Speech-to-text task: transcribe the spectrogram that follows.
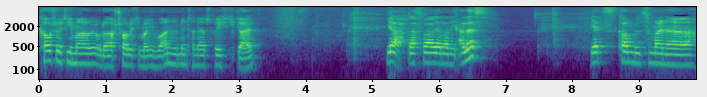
Kauft euch die mal oder schaut euch die mal irgendwo an im Internet, richtig geil. Ja, das war ja noch nicht alles. Jetzt kommen wir zu meiner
